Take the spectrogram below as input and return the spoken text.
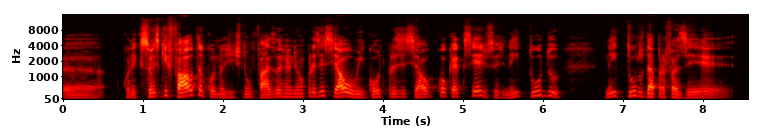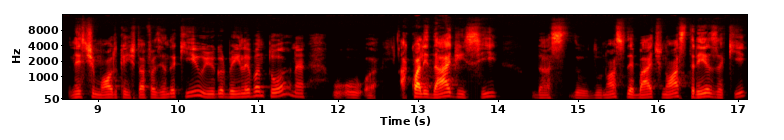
Uh, conexões que faltam quando a gente não faz a reunião presencial ou o encontro presencial, qualquer que seja, ou seja, nem tudo nem tudo dá para fazer neste modo que a gente está fazendo aqui. O Igor bem levantou, né? O, a qualidade em si das, do, do, nosso debate, nós três aqui,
